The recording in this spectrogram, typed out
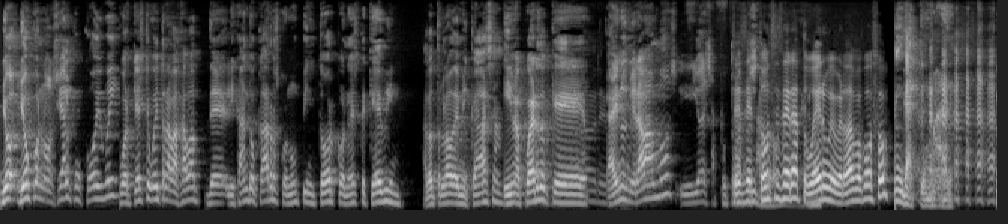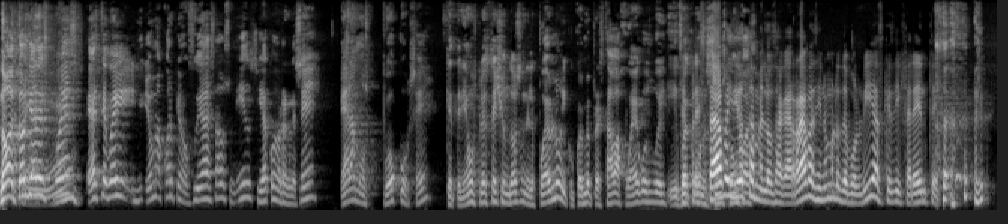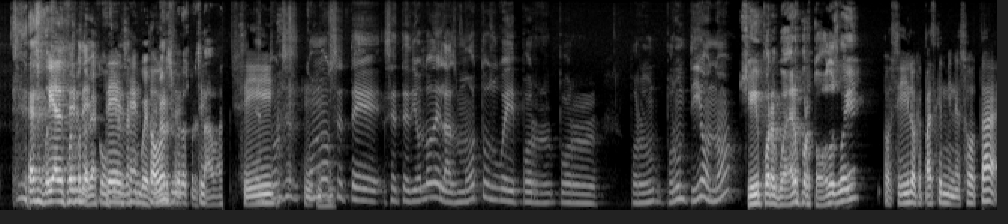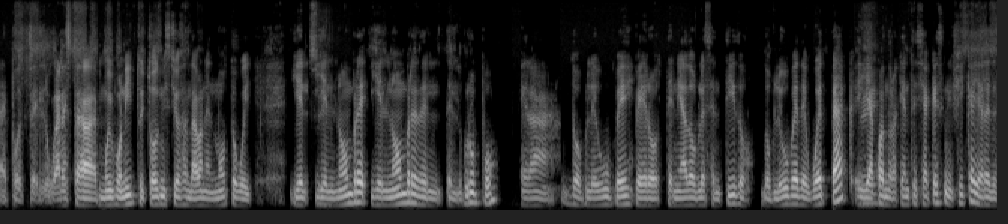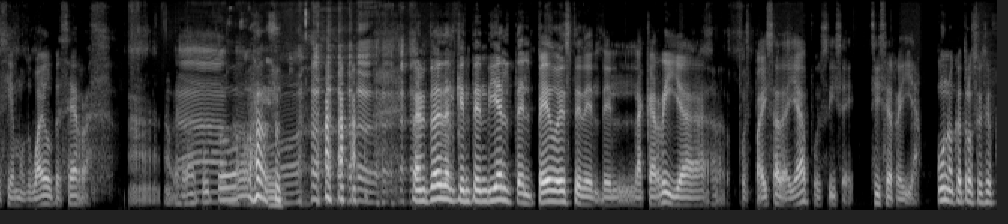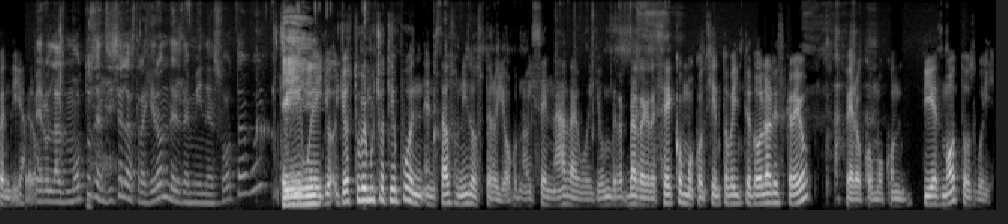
Yo, yo conocí al Cocoy, güey, porque este güey trabajaba de, lijando carros con un pintor, con este Kevin, al otro lado de mi casa. Y me acuerdo que Madre, ahí nos mirábamos y yo decía, puto. Desde entonces era tu héroe, ¿verdad, baboso? Venga tu madre. No, entonces ya después, este güey, yo me acuerdo que me fui a Estados Unidos y ya cuando regresé, éramos pocos, ¿eh? Que teníamos PlayStation 2 en el pueblo y Cocoy me prestaba juegos, güey. Y Te fue como nos prestaba, idiota, compas. me los agarrabas y no me los devolvías, que es diferente. Eso fue ya después cuando Desde- había confianza, Cocoy. Primero sí me los entonces, sí. prestaba. Sí. Entonces, ¿cómo sí. Se, te, se te dio lo de las motos, güey? Por, por, por, un, por un tío, ¿no? Sí, por el güero, por todos, güey. Pues sí, lo que pasa es que en Minnesota, pues el lugar está muy bonito y todos mis tíos andaban en moto, güey. Y el, Sí. y el nombre, y el nombre del, del grupo era W, pero tenía doble sentido. W de wetback, y ya cuando la gente decía qué significa, ya les decíamos wild becerras. Ah, ¿verdad, Ah, puto? no. Bueno, entonces el que entendía el, el pedo este de, de la carrilla, pues paisa de allá, pues sí se, sí se reía. Uno que otro sí se ofendía. Pero... Pero las motos en sí se las trajeron desde Minnesota, güey. Sí, Sí. güey, yo, yo estuve mucho tiempo en, en Estados Unidos, pero yo no hice nada, güey. Yo me me regresé como con 120 dólares, creo, pero como con 10 motos, güey.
